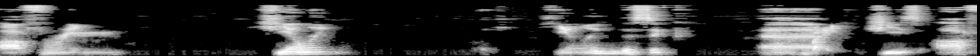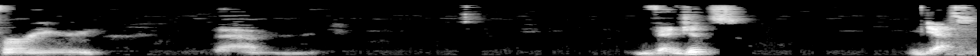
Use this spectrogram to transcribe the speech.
offering healing, healing the sick, uh, Right. she's offering um, vengeance, Yes.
